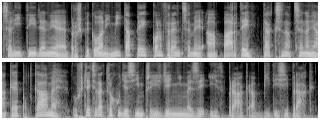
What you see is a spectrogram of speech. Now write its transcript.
Celý týden je prošpikovaný meetupy, konferencemi a party, tak snad se na nějaké potkáme. Už teď se tak trochu děsím přejíždění mezi ETH Prague a BTC Prague.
